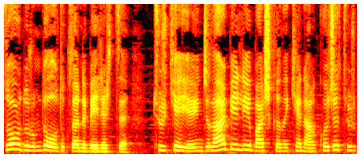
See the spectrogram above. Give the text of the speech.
zor durumda olduklarını belirtti. Türkiye Yayıncılar Birliği Başkanı Kenan Kocatürk,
